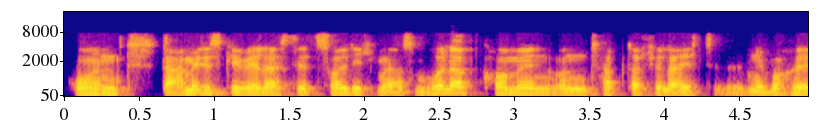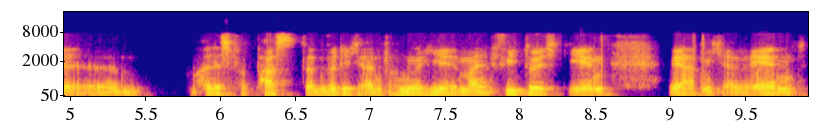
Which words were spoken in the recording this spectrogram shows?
Und damit ist gewährleistet, sollte ich mal aus dem Urlaub kommen und habe da vielleicht eine Woche ähm, alles verpasst, dann würde ich einfach nur hier in meinen Feed durchgehen, wer hat mich erwähnt.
